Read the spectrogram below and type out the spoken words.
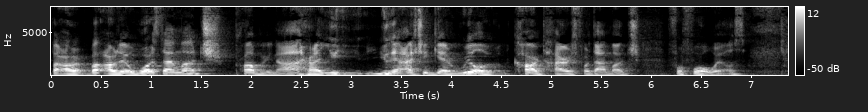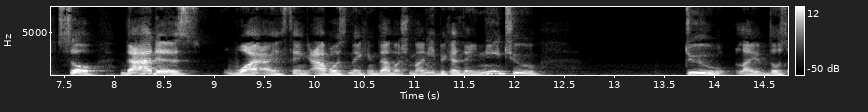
But are but are they worth that much? Probably not. Right? You you can actually get real car tires for that much for four wheels. So that is why I think Apple is making that much money because they need to do like those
